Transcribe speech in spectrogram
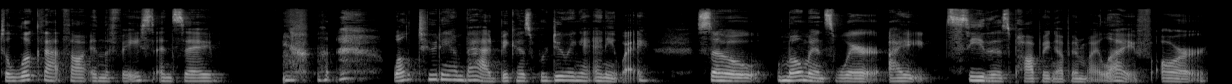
To look that thought in the face and say well, too damn bad because we're doing it anyway. So, moments where I see this popping up in my life are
